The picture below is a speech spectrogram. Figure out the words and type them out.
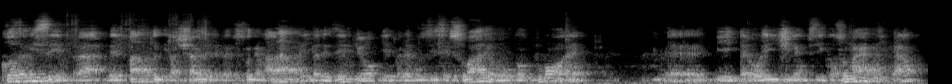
cosa vi sembra del fatto di lasciare delle persone malate? Io ad esempio dietro gli abusi sessuali ho avuto un tumore eh, di origine psicosomatica,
